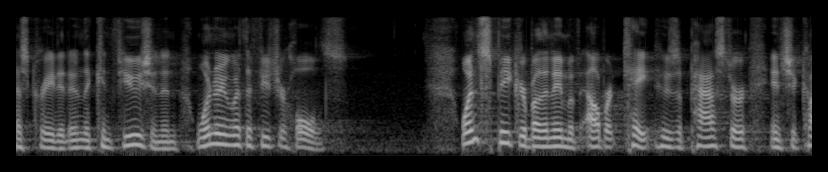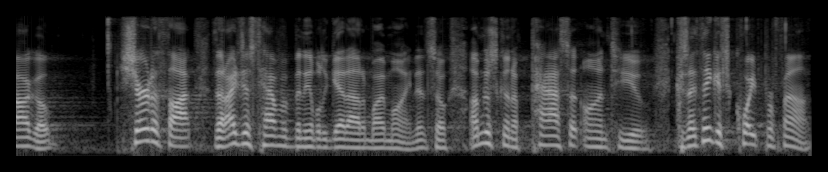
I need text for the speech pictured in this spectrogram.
has created and the confusion and wondering what the future holds. One speaker by the name of Albert Tate, who's a pastor in Chicago, shared a thought that I just haven't been able to get out of my mind. And so I'm just going to pass it on to you because I think it's quite profound.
